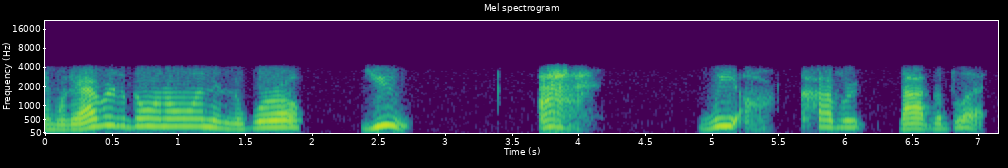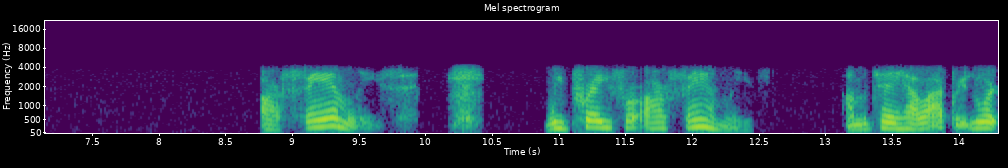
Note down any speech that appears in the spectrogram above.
And whatever is going on in the world, you, I, we are covered by the blood. Our families, we pray for our families. I'm going to tell you how I pray. Lord,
